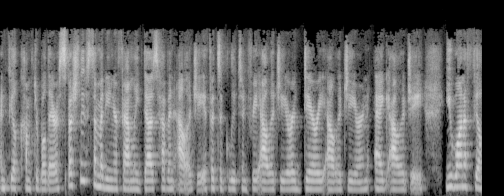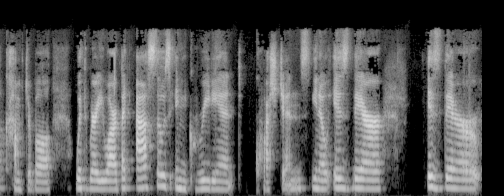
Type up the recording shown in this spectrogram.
and feel comfortable there, especially if somebody in your family does have an allergy, if it's a gluten free allergy or a dairy allergy or an egg allergy. You want to feel comfortable with where you are, but ask those ingredient questions. You know, is there, is there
